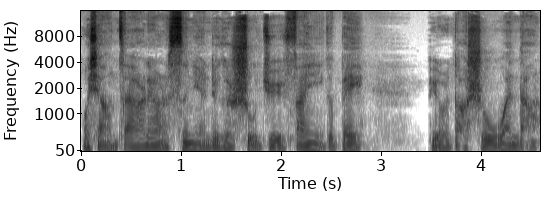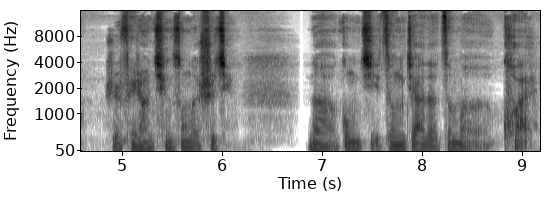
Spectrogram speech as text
我想在二零二四年这个数据翻一个倍，比如到十五万档是非常轻松的事情。那供给增加的这么快，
